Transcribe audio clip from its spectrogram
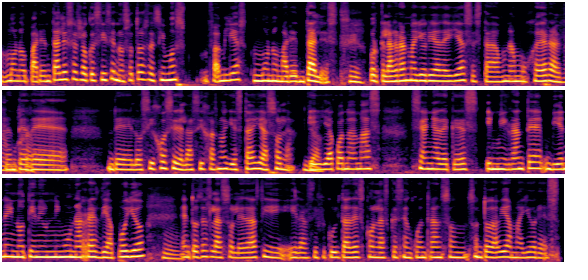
monoparentales es lo que se dice, nosotros decimos familias monomarentales, porque la gran mayoría de ellas está una mujer al frente De, de, los hijos y de las hijas, ¿no? Y está ella sola. Y ya cuando además se añade que es inmigrante, viene y no tiene ninguna red de apoyo, mm. entonces la soledad y, las dificultades con las que se encuentran son, son todavía mayores.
